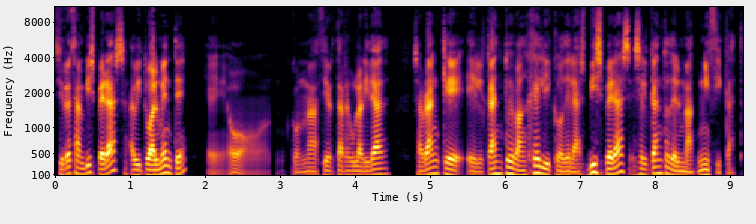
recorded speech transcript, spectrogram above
si rezan vísperas habitualmente, eh, o con una cierta regularidad, sabrán que el canto evangélico de las vísperas es el canto del Magnificat.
